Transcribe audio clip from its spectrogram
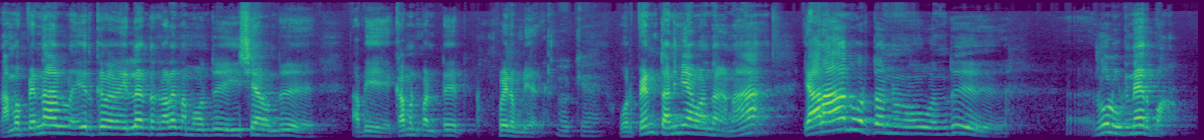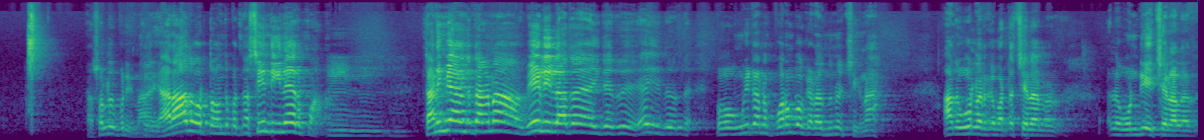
நம்ம பெண்ணால் இருக்கிற இல்லைன்றதுனால நம்ம வந்து ஈஸியாக வந்து அப்படி கமெண்ட் பண்ணிட்டு போயிட முடியாது. ஓகே. ஒரு பெண் தனிமையாக வாழ்ந்தாங்கன்னா யாராவது ஒருத்தன் வந்து நூல் விட்டுனே இருப்பான். நான் சொல்கிறது புரியுமா யாராவது ஒருத்தன் வந்து பார்த்தீங்கன்னா சீண்டிக்கினே இருப்பான். தனிமையாக இருந்துட்டாங்கன்னா வேலி இல்லாத இது இது ஏய் இது வந்து இப்போ உங்கள் வீட்டான புறம்போ கிடந்துன்னு வச்சுக்கண்ணா அந்த ஊரில் இருக்க வட்ட செயலாளர் இல்லை ஒன்றிய செயலாளர்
